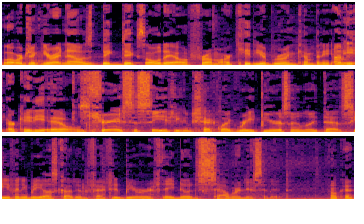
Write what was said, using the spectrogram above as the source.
what we're drinking right now is Big Dick's Old Ale from Arcadia Brewing Company, I'm- Arcadia Ales. Curious to see if you can check like rate beer or something like that. See if anybody else got an infected beer or if they noticed sourness in it. Okay.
